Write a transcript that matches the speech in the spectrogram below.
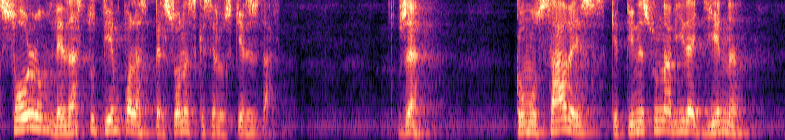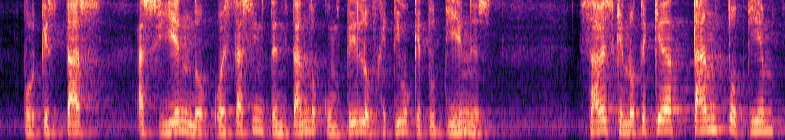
solo le das tu tiempo a las personas que se los quieres dar. O sea, como sabes que tienes una vida llena porque estás haciendo o estás intentando cumplir el objetivo que tú tienes, sabes que no te queda tanto tiempo.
